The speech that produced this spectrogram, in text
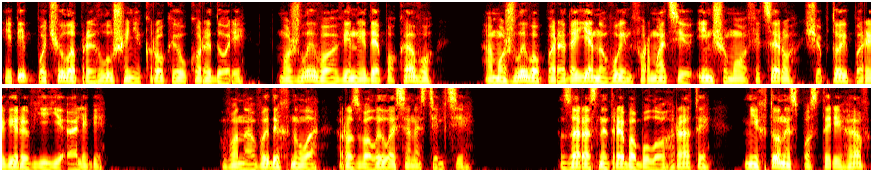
і піп почула приглушені кроки у коридорі. Можливо, він йде по каву, а можливо, передає нову інформацію іншому офіцеру, щоб той перевірив її алібі. Вона видихнула, розвалилася на стільці. Зараз не треба було грати, ніхто не спостерігав,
